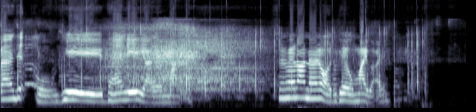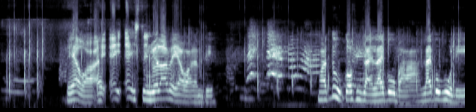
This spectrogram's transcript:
ပန်းချဟိုရေဘန်းလေးရတယ်မိုက်စင်ရွယ်လာနန်းတော့တကယ်ကိုမိုက်ပါတယ် ဘယ်ရောက်อ่ะအဲ့အဲ့အဲ့စင်ရွဲလာပဲရောက်လာမသိငါသူ့ကော်ဖီဆိုင်လိုက်ဖို့ပါလိုက်ဖို့ဖို့လေ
